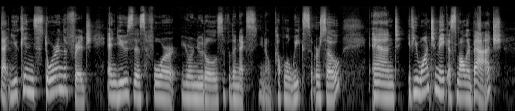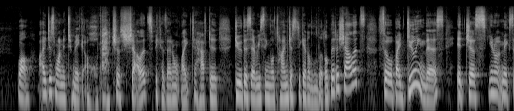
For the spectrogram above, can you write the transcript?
that you can store in the fridge and use this for your noodles for the next you know couple of weeks or so. And if you want to make a smaller batch, well, I just wanted to make a whole batch of shallots because I don't like to have to do this every single time just to get a little bit of shallots. So by doing this, it just, you know, it makes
